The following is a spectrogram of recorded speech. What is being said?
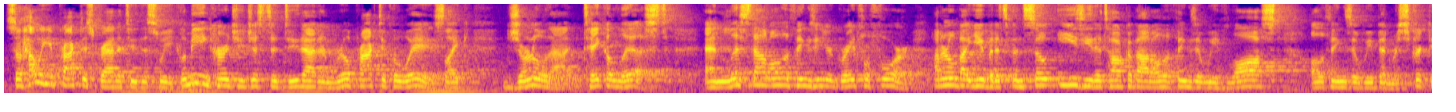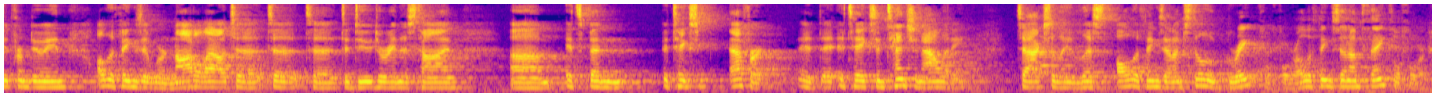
So, how will you practice gratitude this week? Let me encourage you just to do that in real practical ways, like journal that, take a list, and list out all the things that you're grateful for. I don't know about you, but it's been so easy to talk about all the things that we've lost, all the things that we've been restricted from doing, all the things that we're not allowed to, to, to, to do during this time. Um, it's been, it takes effort, it, it, it takes intentionality to actually list all the things that I'm still grateful for, all the things that I'm thankful for.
